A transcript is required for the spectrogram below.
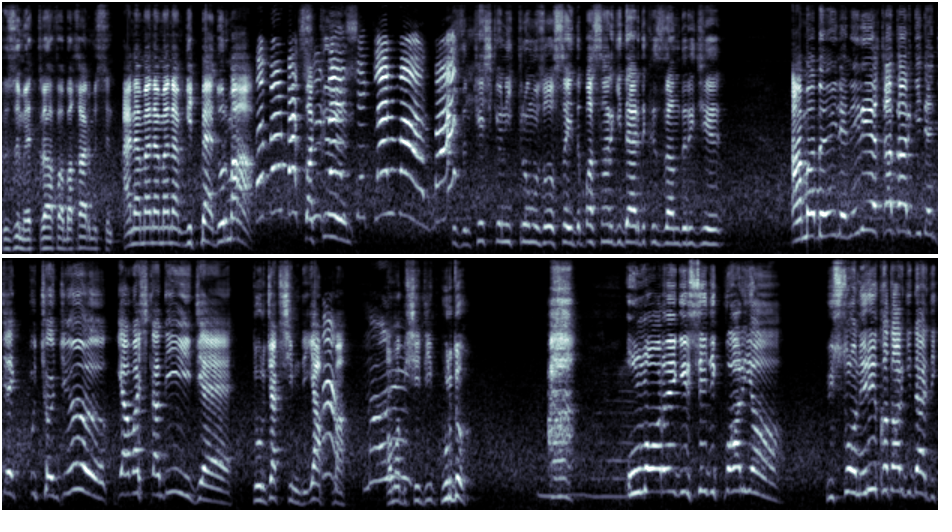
Kızım etrafa bakar mısın? Anam anam anam gitme durma. Baba Sakın. eşekler var bak. Kızım keşke nitromuz olsaydı basar giderdi hızlandırıcı. Ama böyle nereye kadar gidecek bu çocuk? Yavaşladı iyice. Duracak şimdi yapma. mağara- Ama bir şey diyeyim vurdu. Ah, o mağaraya girseydik var ya. Hüsnü nereye kadar giderdik?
